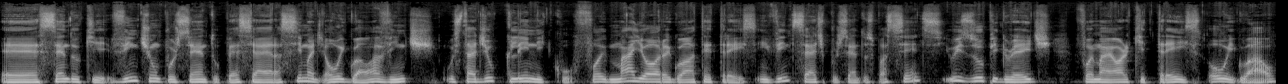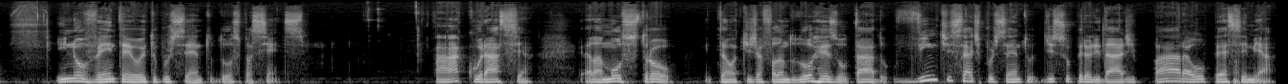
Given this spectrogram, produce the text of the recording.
é, sendo que 21% o PSA era acima de ou igual a 20, o estadio clínico foi maior ou igual a T3 em 27% dos pacientes e o ISUP grade foi maior que 3 ou igual em 98% dos pacientes. A acurácia ela mostrou então, aqui já falando do resultado, 27% de superioridade para o PSMA,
